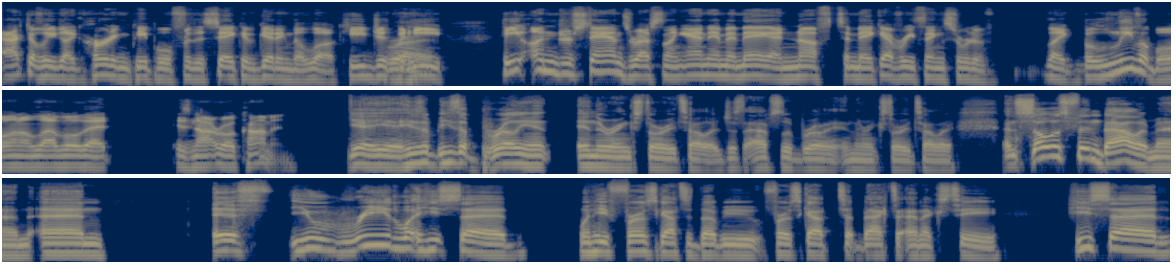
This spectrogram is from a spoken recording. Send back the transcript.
actively like hurting people for the sake of getting the look. He just but he he understands wrestling and MMA enough to make everything sort of like believable on a level that is not real common. Yeah, yeah, he's a he's a brilliant in the ring storyteller, just absolute brilliant in the ring storyteller, and so is Finn Balor, man. And if you read what he said when he first got to W, first got to back to NXT, he said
